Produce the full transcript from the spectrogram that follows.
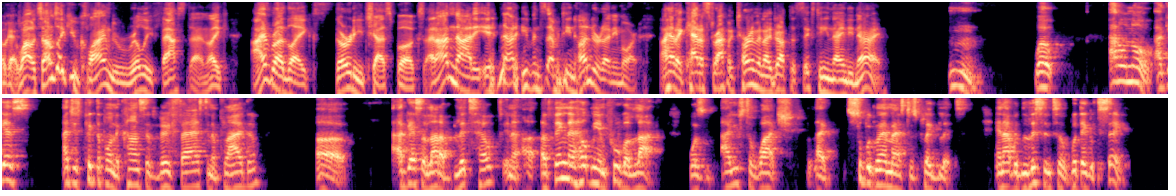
Okay. Wow. It sounds like you climbed really fast then. Like I've read like 30 chess books and I'm not not even 1700 anymore. I had a catastrophic tournament. I dropped to 1699. Hmm. Well, I don't know. I guess I just picked up on the concepts very fast and applied them. Uh, I guess a lot of blitz helped, and a, a, thing that helped me improve a lot was I used to watch like super grandmasters play blitz, and I would listen to what they would say,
